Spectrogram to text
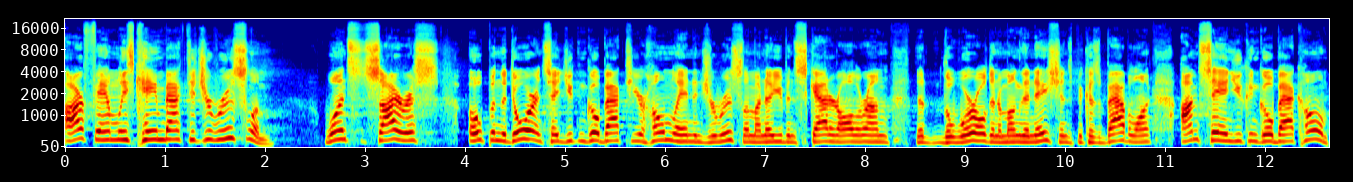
Our families came back to Jerusalem. Once Cyrus opened the door and said, You can go back to your homeland in Jerusalem. I know you've been scattered all around the, the world and among the nations because of Babylon. I'm saying you can go back home.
